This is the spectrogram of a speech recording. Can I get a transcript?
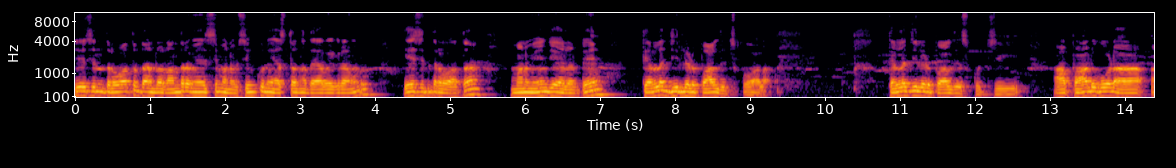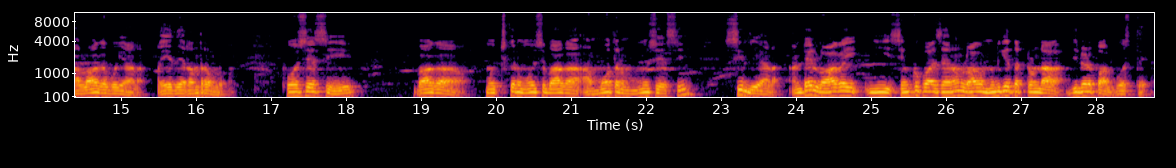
చేసిన తర్వాత దాంట్లో రంధ్రం వేసి మనం సింకుని వేస్తాం కదా యాభై గ్రాములు. వేసిన తర్వాత మనం ఏం చేయాలంటే తెల్ల జిల్లెడు పాలు తెచ్చుకోవాలి. తెల్ల జిల్లెడు పాలు తీసుకొచ్చి ఆ పాలు కూడా ఆ పోయాల ఏదే రంధ్రంలో. పోసేసి బాగా ముచ్చుకొని మూసి బాగా ఆ మూతను మూసేసి సీల్ చేయాలి. అంటే లోగ ఈ శంకు పాశారం లోగ మునిగేటట్టు ఉండాలి జిల్లెడు పాలు పోస్తే.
